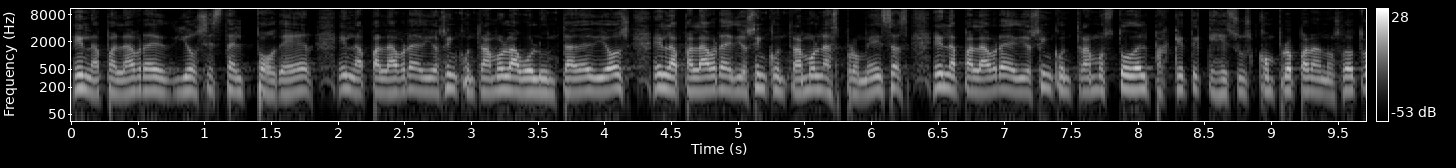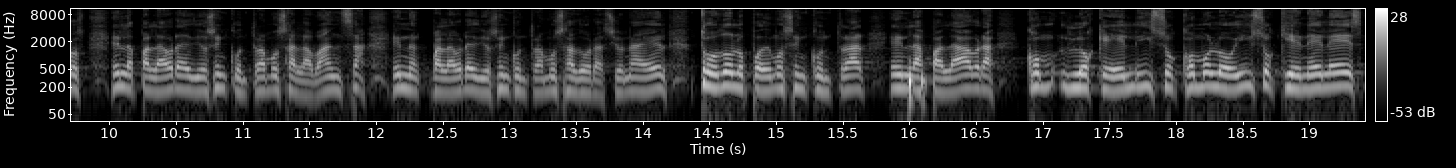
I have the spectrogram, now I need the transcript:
En la palabra de Dios está el poder. En la palabra de Dios encontramos la voluntad de Dios. En la palabra de Dios encontramos las promesas. En la palabra de Dios encontramos todo el paquete que Jesús compró para nosotros. En la palabra de Dios encontramos alabanza. En la palabra de Dios encontramos adoración a Él. Todo lo podemos encontrar en la palabra. lo que Él hizo, cómo lo hizo, quién Él es.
